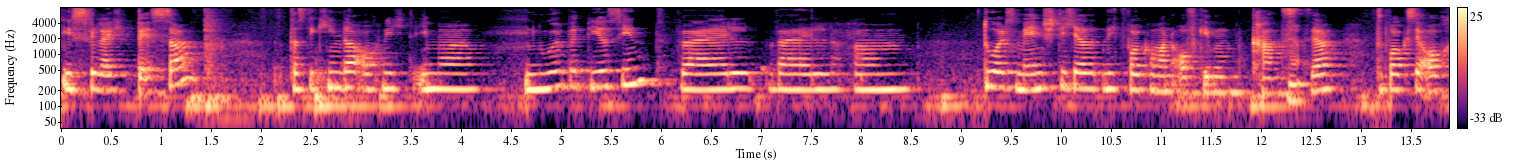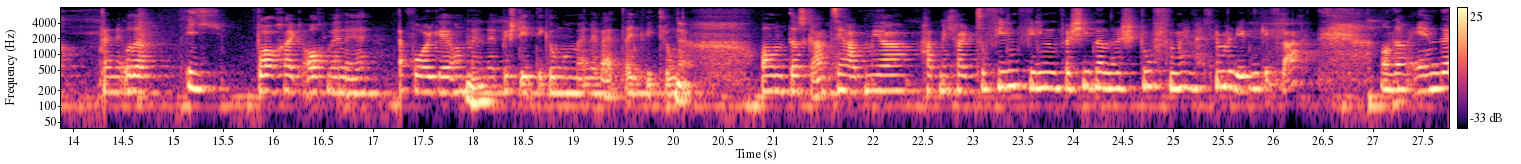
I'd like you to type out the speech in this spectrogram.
ist vielleicht besser, dass die Kinder auch nicht immer nur bei dir sind, weil, weil ähm, du als Mensch dich ja nicht vollkommen aufgeben kannst. Ja. ja? Du brauchst ja auch deine, oder ich brauche halt auch meine Erfolge und mhm. meine Bestätigung und meine Weiterentwicklung. Ja. Und das Ganze hat, mir, hat mich halt zu vielen, vielen verschiedenen Stufen in meinem Leben gebracht. Und am Ende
